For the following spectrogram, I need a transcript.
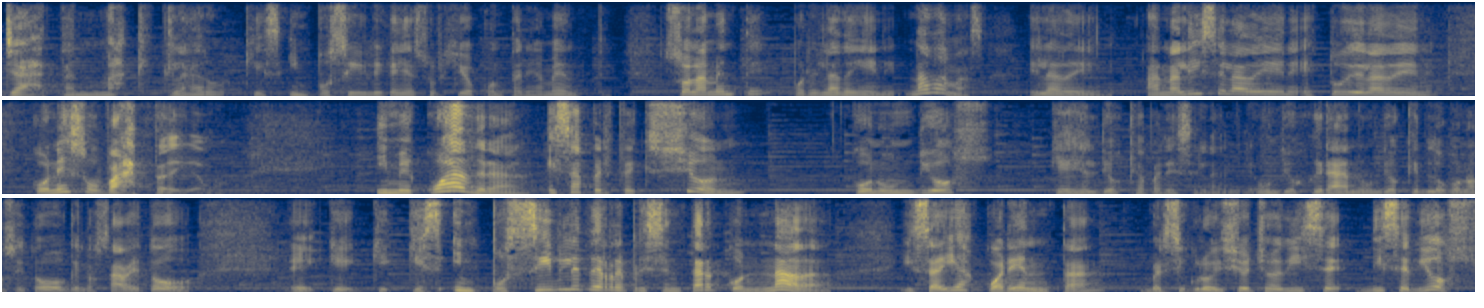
ya están más que claro que es imposible que haya surgido espontáneamente solamente por el ADN, nada más, el ADN. Analice el ADN, estudie el ADN, con eso basta, digamos. Y me cuadra esa perfección con un Dios que es el Dios que aparece en la Biblia, un Dios grande, un Dios que lo conoce todo, que lo sabe todo, eh, que, que es imposible de representar con nada. Isaías 40, versículo 18 dice, dice Dios,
